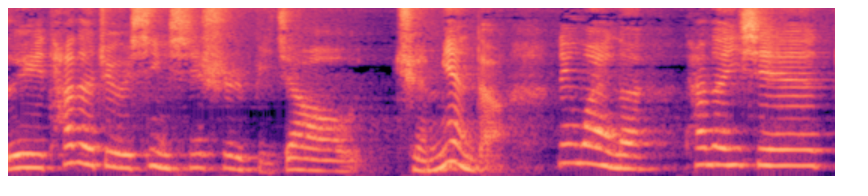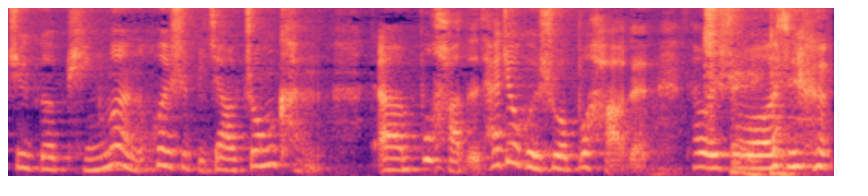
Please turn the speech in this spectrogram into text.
所以它的这个信息是比较全面的。另外呢，它的一些这个评论会是比较中肯，呃，不好的他就会说不好的，他会说这个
